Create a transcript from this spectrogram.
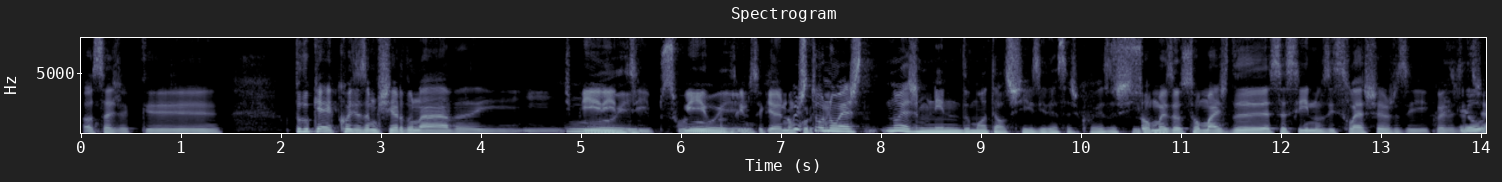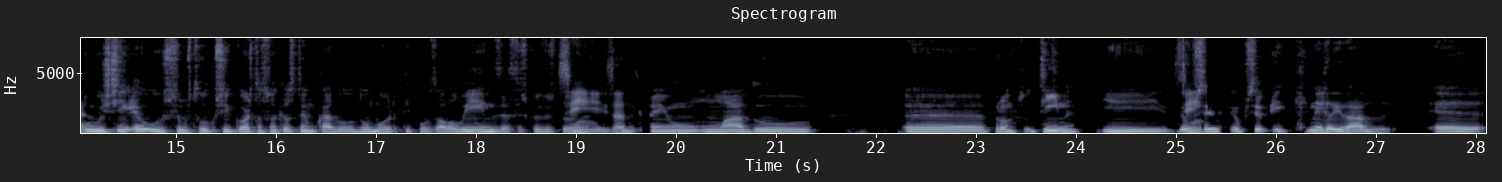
ou seja, que tudo o que é coisas a mexer do nada e, e espíritos Ui, e possuídos e não sei o quê, eu não Mas curto tu não és, não és menino do Motel X e dessas coisas? Chico? Sou, mas eu sou mais de assassinos e slashers e coisas desse Ele- género. os, os filmes de terror que o Chico gosta são aqueles que têm um bocado de humor, tipo os Halloweens, essas coisas todas. Sim, exato. Que têm um, um lado, uh, pronto, teen, e eu Sim. percebo, eu percebo. E que na realidade é,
